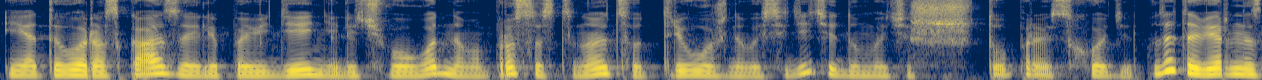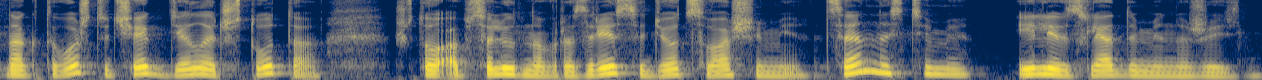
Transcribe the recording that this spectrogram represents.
И от его рассказа или поведения или чего угодно вам просто становится вот тревожно. Вы сидите и думаете, что происходит. Вот это верный знак того, что человек делает что-то, что абсолютно в разрез идет с вашими ценностями или взглядами на жизнь.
